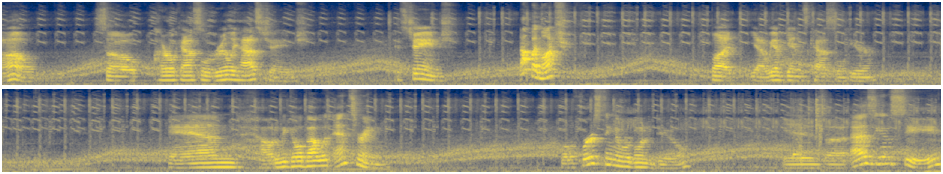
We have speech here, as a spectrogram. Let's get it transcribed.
Oh. So, Hyrule Castle really has changed. It's changed. Not by much. But, yeah, we have Ganon's Castle here. And how do we go about with entering? Well, the first thing that we're going to do is, uh, as you can see,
